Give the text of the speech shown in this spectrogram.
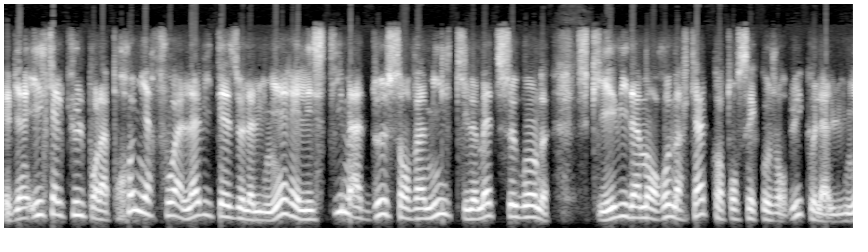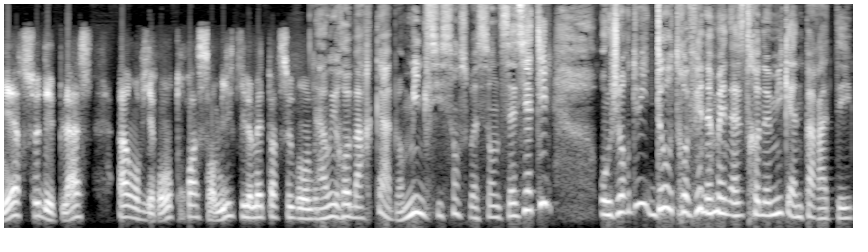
eh bien, il calcule pour la première fois la vitesse de la lumière et l'estime à 220 000 km secondes, ce qui est évidemment remarquable quand on sait qu'aujourd'hui que la lumière se déplace à environ 300 000 km Ah oui, remarquable. En 1676, y a-t-il aujourd'hui d'autres phénomènes astronomiques à ne pas rater?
